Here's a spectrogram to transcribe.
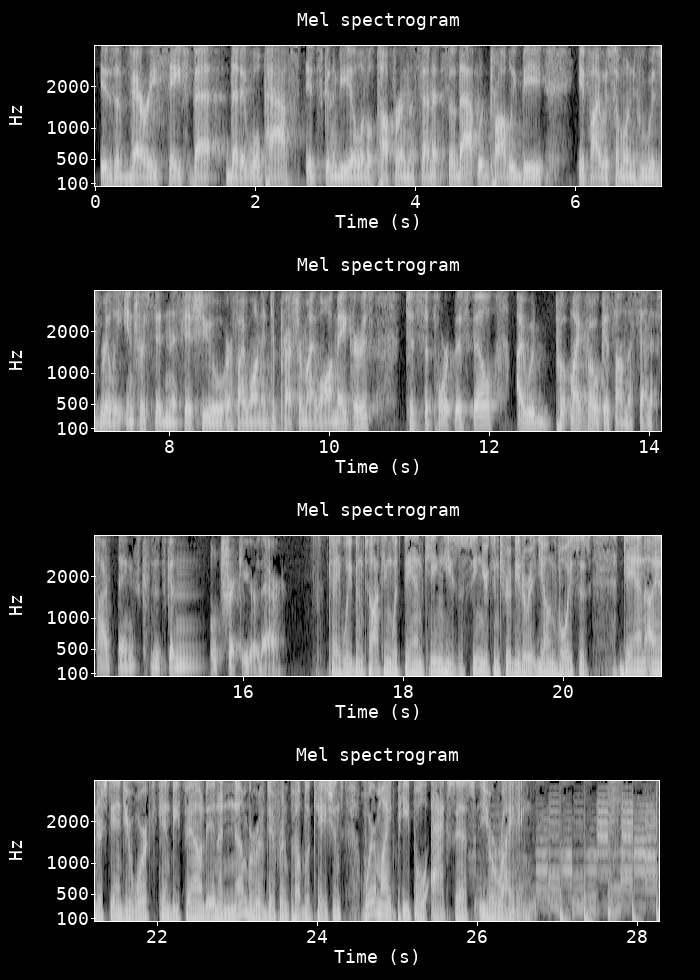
is a very safe bet that it will pass. It's going to be a little tougher in the Senate. So that would probably be if I was someone who was really interested in this issue or if I wanted to pressure my lawmakers to support this bill, I would put my focus on the Senate side of things because it's going to be a little trickier there. Okay, we've been talking with Dan King. He's a senior contributor at Young Voices. Dan, I understand your work can be found in a number of different publications. Where might people access your writing?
